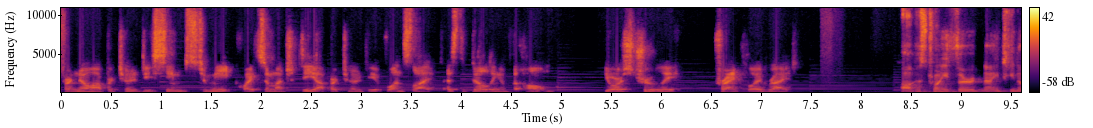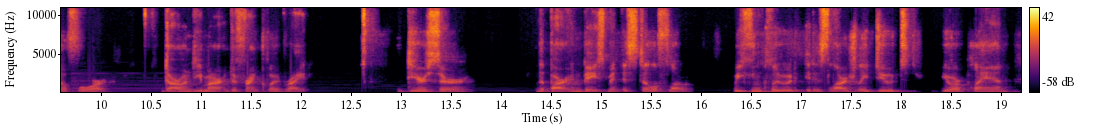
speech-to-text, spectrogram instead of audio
for no opportunity seems to me quite so much the opportunity of one's life as the building of the home. Yours truly, Frank Lloyd Wright. August 23, 1904. Darwin D. Martin to Frank Lloyd Wright. Dear Sir, the Barton basement is still afloat. We conclude it is largely due to your plan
